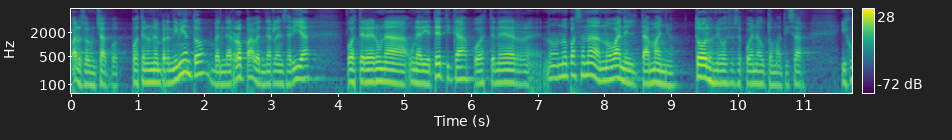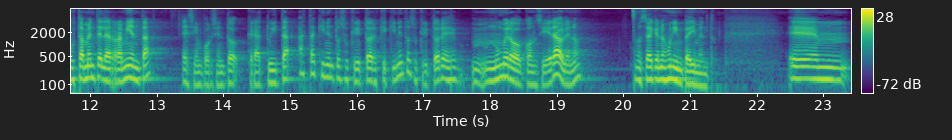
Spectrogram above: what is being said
para usar un chatbot. Puedes tener un emprendimiento, vender ropa, vender lencería, puedes tener una, una dietética, puedes tener... No, no pasa nada, no va en el tamaño. Todos los negocios se pueden automatizar. Y justamente la herramienta es 100% gratuita hasta 500 suscriptores, que 500 suscriptores es un número considerable, ¿no? O sea que no es un impedimento. Em,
